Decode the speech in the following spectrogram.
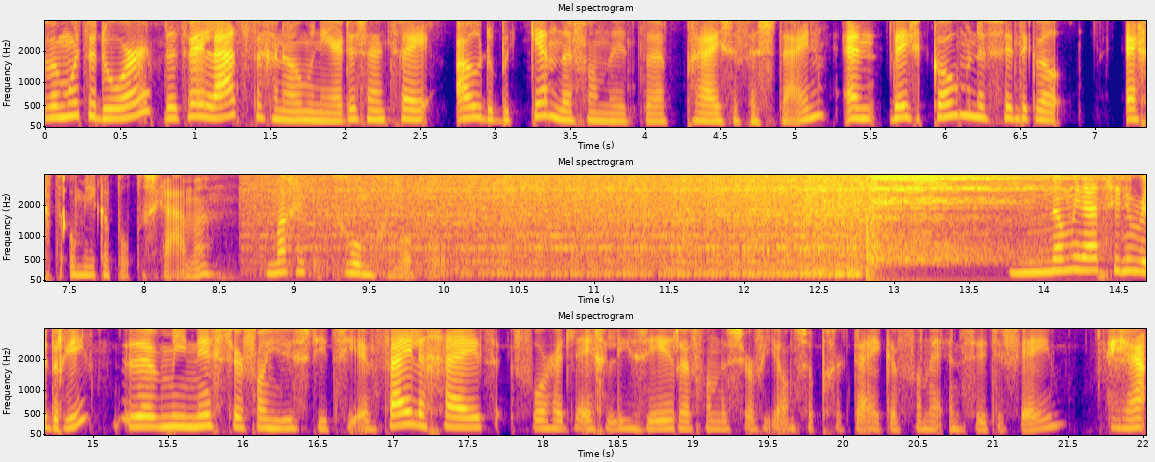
We moeten door. De twee laatste genomineerden zijn twee oude bekenden van dit uh, prijzenfestijn. En deze komende vind ik wel echt om je kapot te schamen. Mag ik tromgeroffel? Nominatie nummer drie. De minister van Justitie en Veiligheid voor het legaliseren van de surveillancepraktijken van de NCTV. Ja,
